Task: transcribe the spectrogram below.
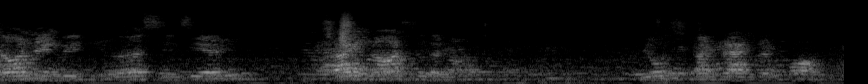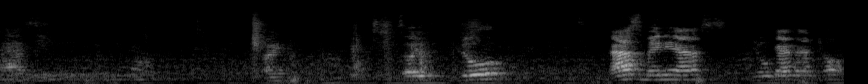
end with us sincerely, write not to the norm. Use contracted form as it. Right? So you do as many as you can at home.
